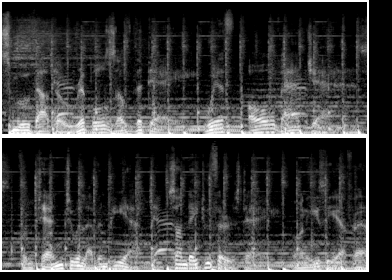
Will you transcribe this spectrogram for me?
Smooth out the ripples of the day with All That Jazz from 10 to 11 p.m. Sunday to Thursday on Easy FM.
